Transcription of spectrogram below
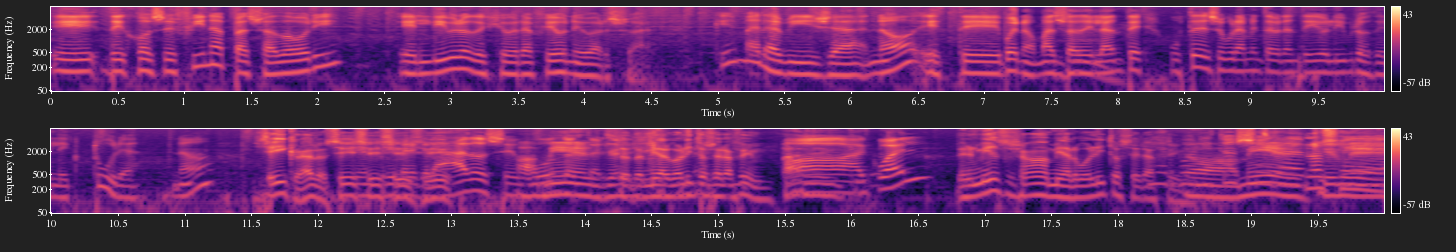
eh, de Josefina Pasadori, el libro de Geografía Universal. Qué maravilla, ¿no? Este, bueno, más adelante, ustedes seguramente habrán tenido libros de lectura, ¿no? Sí, claro, sí, en sí, sí. primer sí. grado, segundo, mí el que- tercero. Yo, mi arbolito serafín. Ah, ¿cuál? El mío se llamaba Mi arbolito serafín. Mi No, a mí el No que llegué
